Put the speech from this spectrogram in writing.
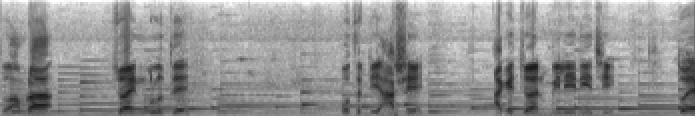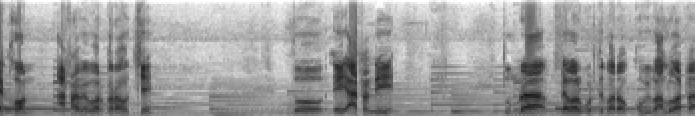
তো আমরা জয়েন্টগুলোতে প্রতিটি আসে, আগে জয়েন্ট মিলিয়ে নিয়েছি। তো এখন আটা ব্যবহার করা হচ্ছে। তো এই আটাটি তোমরা ব্যবহার করতে পারো, খুবই ভালো আটা।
